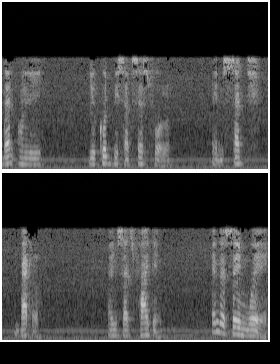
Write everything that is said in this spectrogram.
Then only you could be successful in such battle, in such fighting. In the same way,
